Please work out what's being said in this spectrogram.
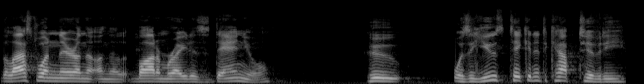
the last one there on the, on the bottom right is Daniel, who was a youth taken into captivity,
